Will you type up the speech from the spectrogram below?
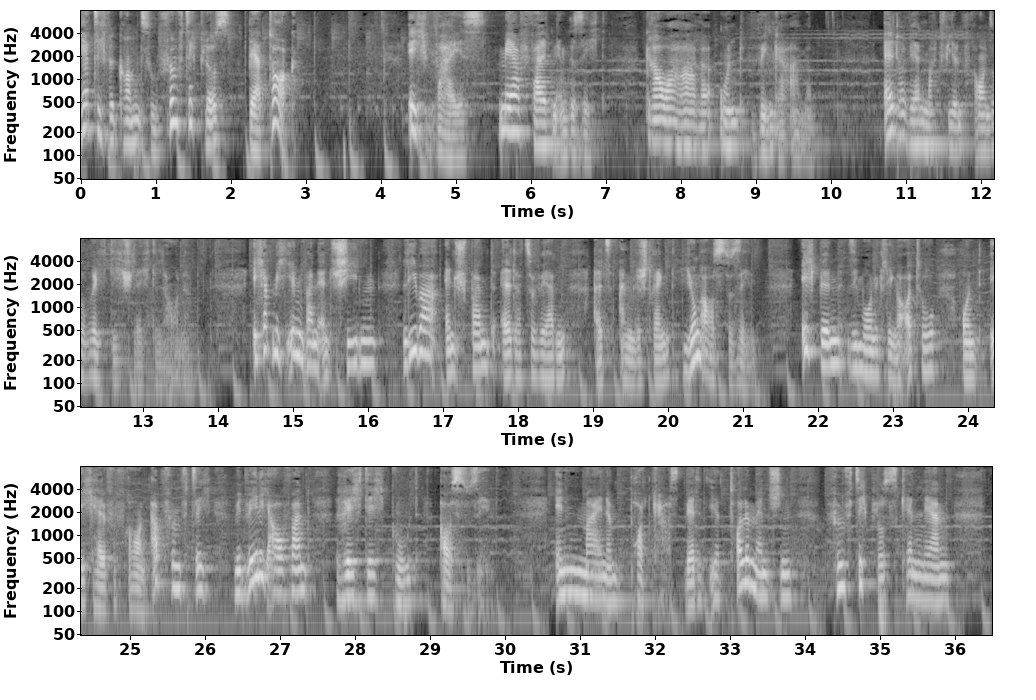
Herzlich willkommen zu 50 Plus, der Talk. Ich weiß, mehr Falten im Gesicht, graue Haare und Winkearme. Älter werden macht vielen Frauen so richtig schlechte Laune. Ich habe mich irgendwann entschieden, lieber entspannt älter zu werden, als angestrengt jung auszusehen. Ich bin Simone Klinge-Otto und ich helfe Frauen ab 50 mit wenig Aufwand richtig gut auszusehen. In meinem Podcast werdet ihr tolle Menschen 50 plus kennenlernen,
